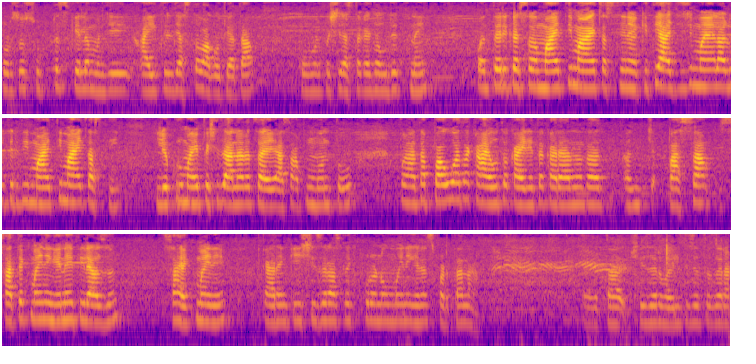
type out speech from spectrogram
थोडंसं सुट्टच केलं म्हणजे आई तिला जास्त वागवते आता. कोमलपाशी जास्त काही जाऊ देत नाही. पण तरी कसं माहिती मायाच असते ना. किती आजीची माया लावली तरी ती माहिती मायाच असते. लेकरू माईपाशी जाणारच आहे असं आपण म्हणतो. पण आता पाहू आता काय होतं काय नाही. तर कारण आता पाच सहा सात एक महिने घेणे तिला अजून. सहा एक महिने. कारण की शिजर असलं की पूर्ण नऊ महिने घेणंच पडतं ना. तर आता शिजर होईल तिचं तर जरा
